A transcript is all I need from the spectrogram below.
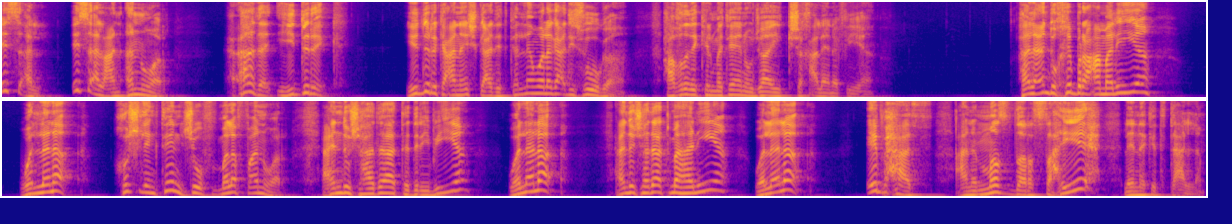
اسأل اسأل عن أنور. هذا يدرك يدرك عن إيش قاعد يتكلم ولا قاعد يسوقها. حافظ لي كلمتين وجاي يكشخ علينا فيها. هل عنده خبرة عملية ولا لا؟ خش LinkedIn شوف ملف أنور. عنده شهادات تدريبية ولا لا؟ عنده شهادات مهنية ولا لا؟ ابحث عن المصدر الصحيح لأنك تتعلم.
